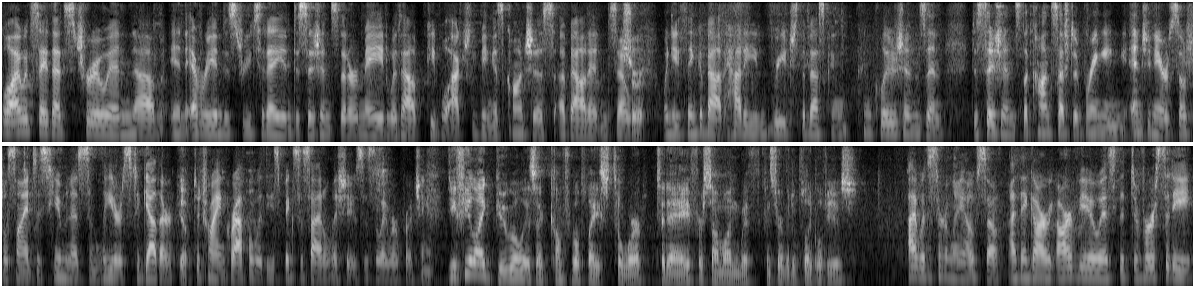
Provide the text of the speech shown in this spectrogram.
Well, I would say that's true in um, in every industry today, in decisions that are made without people actually being as conscious about it. And so, sure. when you think about how do you reach the best con- conclusions and decisions, the concept of bringing engineers, social scientists, humanists, and leaders together yep. to try and grapple with these big societal issues is the way we're approaching it. Do you feel like Google is a comfortable place to work today for someone with conservative political views? I would certainly hope so. I think our, our view is that diversity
